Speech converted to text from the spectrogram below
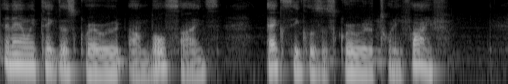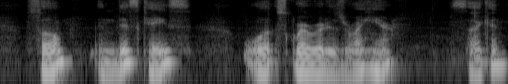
And then we take the square root on both sides. x equals the square root of 25. So in this case, square root is right here. Second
